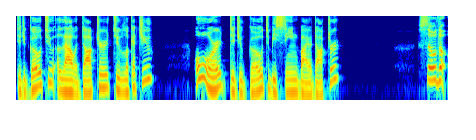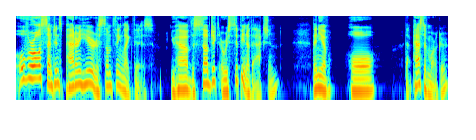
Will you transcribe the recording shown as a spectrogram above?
did you go to allow a doctor to look at you? Or did you go to be seen by a doctor? So the overall sentence pattern here is something like this. You have the subject or recipient of the action, then you have ho, that passive marker,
